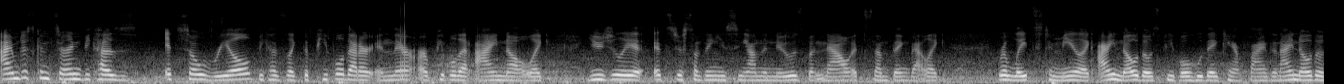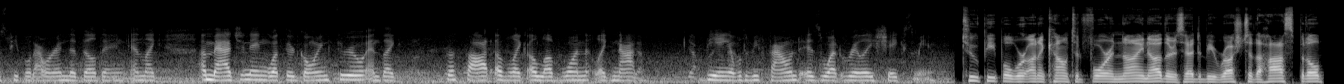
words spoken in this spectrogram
I'm just concerned because it's so real because like the people that are in there are people that I know. Like usually it's just something you see on the news, but now it's something that like relates to me like i know those people who they can't find and i know those people that were in the building and like imagining what they're going through and like the thought of like a loved one like not being able to be found is what really shakes me Two people were unaccounted for, and nine others had to be rushed to the hospital.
